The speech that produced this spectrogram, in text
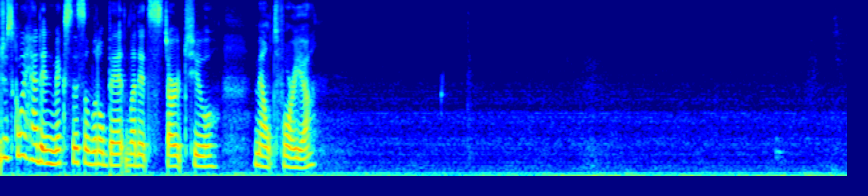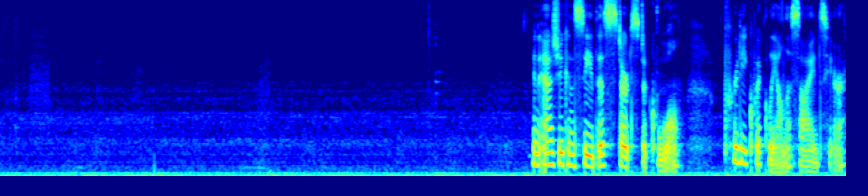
Then just go ahead and mix this a little bit, let it start to melt for you. And as you can see, this starts to cool pretty quickly on the sides here.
